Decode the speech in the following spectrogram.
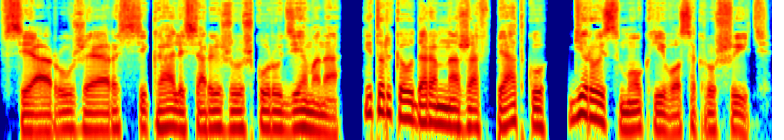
Все оружия рассекались о рыжую шкуру демона, и только ударом ножа в пятку герой смог его сокрушить.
